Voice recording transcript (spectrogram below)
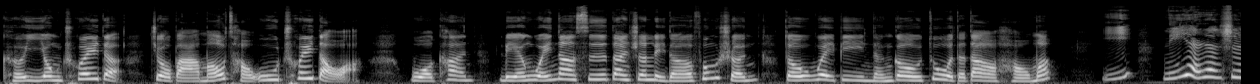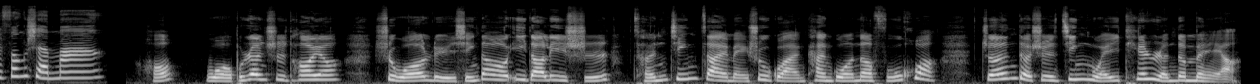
可以用吹的就把茅草屋吹倒啊！我看连维纳斯诞生里的风神都未必能够做得到，好吗？咦，你也认识风神吗？哦。我不认识他呀，是我旅行到意大利时，曾经在美术馆看过那幅画，真的是惊为天人的美啊！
